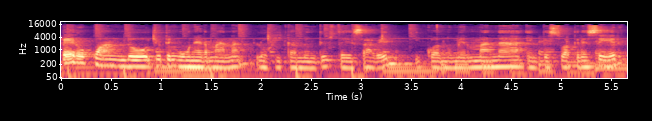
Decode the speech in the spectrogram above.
Pero cuando yo tengo una hermana, lógicamente ustedes saben, y cuando mi hermana empezó a crecer,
